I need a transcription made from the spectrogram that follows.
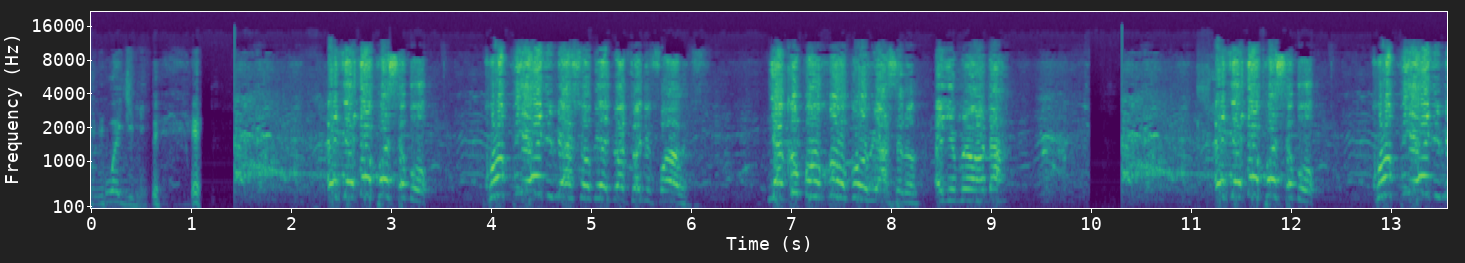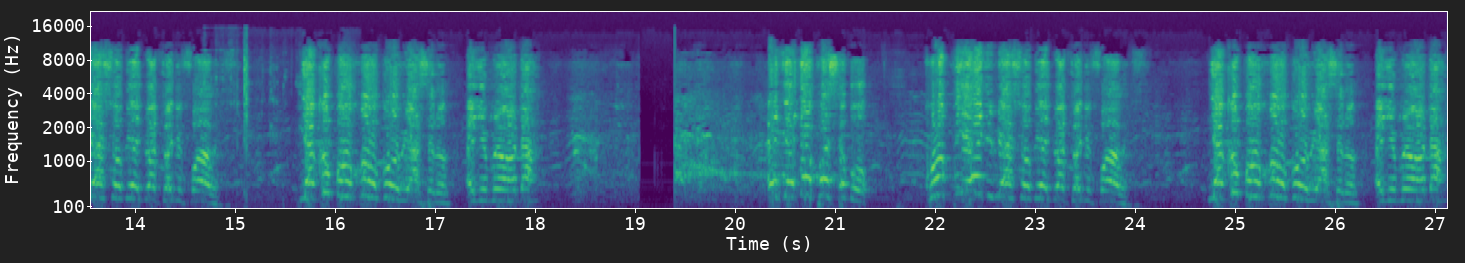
Akoa gyimi. It's not possible. Kuro bi a di wiase obi adwa twenty four hours. Nyankopɔn kɔ ɔbɔ wiase no, enyimire ɔda. It's not possible. Kuro bi a di wiase obi adwa twenty four hours. Nyankopɔn kɔ ɔbɔ wiase no, enyimire ɔda. It is not possible. Kuro bi a di wiase obi adwa twenty four hours. Nyankopɔn kɔ ɔbɔ wiase no, enyimire ɔda.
